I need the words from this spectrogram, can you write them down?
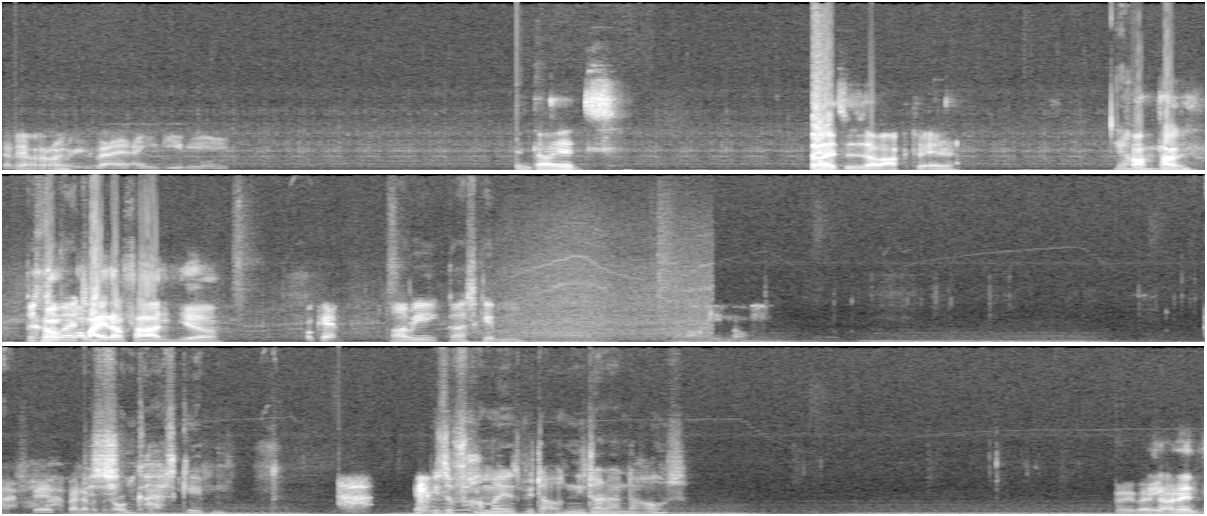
Da werden Ja. wir gleich eingeben und Denn da jetzt. So, jetzt ist es aber aktuell. Ja. Ach, dann Bist können du weiterfahren hier. okay. Fabi, Gas geben. Wer jetzt mal was bisschen raus- Gas geben. Wieso fahren wir jetzt wieder aus Niederlande raus? Ich weiß auch nicht.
